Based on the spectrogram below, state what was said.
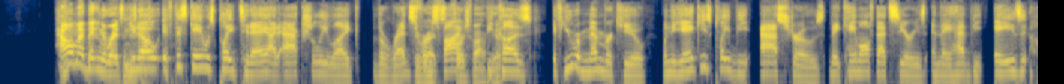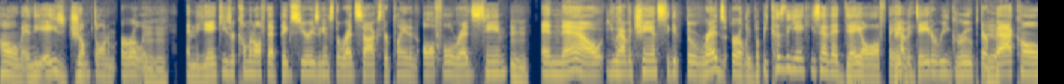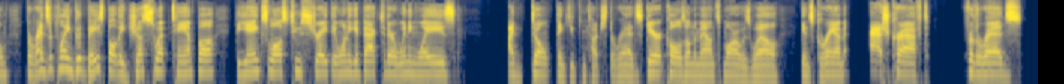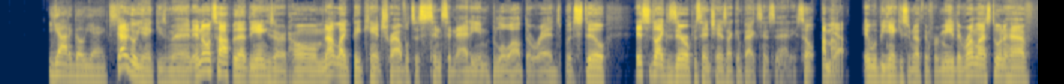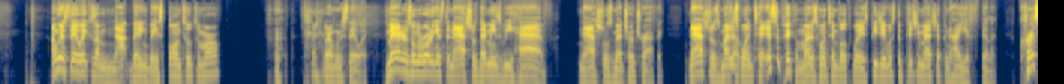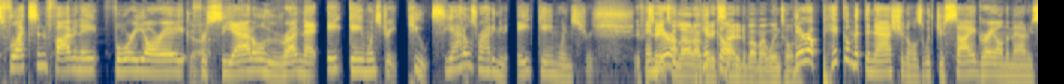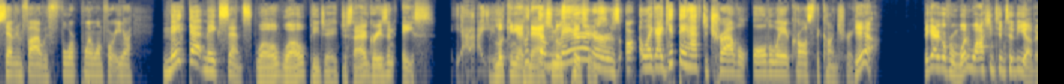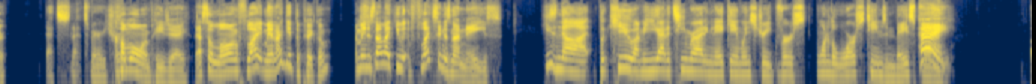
How am I betting the Reds in this You know, if this game was played today, I'd actually like the Reds The first Reds, five. first five, yep. Because if you remember, Q, when the Yankees played the Astros, they came off that series and they had the A's at home, and the A's jumped on them early. Mhm. And the Yankees are coming off that big series against the Red Sox. They're playing an awful Reds team. Mhm. And now you have a chance to get the Reds early. But because the Yankees had that day off, they They- have a day to regroup. They're Yeah. back home. The Reds are playing good baseball. They just swept Tampa. The Yanks lost two straight. They want to get back to their winning ways. I don't think you can touch the Reds. Gerrit Cole's on the mound tomorrow as well against Graham Ashcraft for the Reds. You got to go Yanks. Got to go Yankees, man. And on top of that, the Yankees are at home. Not like they can't travel to Cincinnati and blow out the Reds, but still, it's like zero percent chance I can back Cincinnati. So I'm out. Yeah. It would be Yankees or nothing for me. The run line's two and a half. I'm going to stay away because I'm not betting baseball until tomorrow. but I'm going to stay away. Mariners on the road against the Nationals. That means we have Nationals Metro traffic. Nationals minus Yep. 110. It's a pick 'em, minus 110 both ways. PJ, what's the pitching matchup and how you feeling? Chris Flexen, five and eight, four ERA for Seattle, who's riding that eight game win streak. Q. Seattle's riding an eight game win streak. Shh. If you And say it too loud, I'll get excited about my win total. They're a pick 'em at the Nationals with Josiah Gray on the mound, who's seven and five with four point one four ERA. Make that make sense. Whoa, whoa, PJ. Josiah Gray's an ace. Looking at but Nationals the pitchers. Are like I get they have to travel all the way across the country. Yeah. They got to go from one Washington to the other. That's that's very true. Come on, PJ. That's a long flight, man. I get to pick pick 'em. I mean, it's not like you Flexen is not an ace. He's not, but Q. I mean, you got a team riding an eight game win streak versus one of the worst teams in baseball. Hey,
